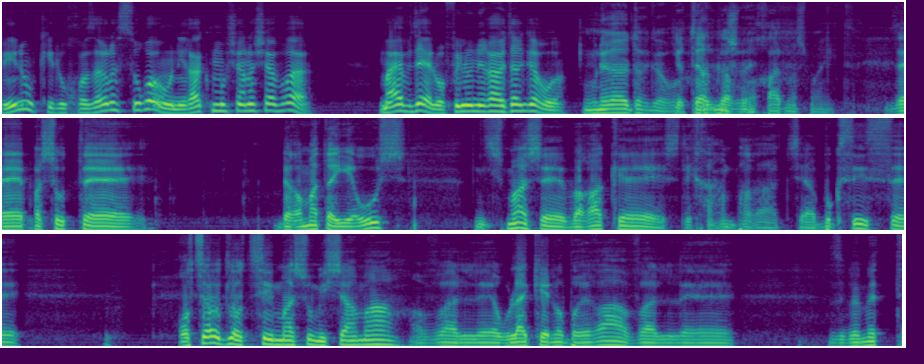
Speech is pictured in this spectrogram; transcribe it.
והנה הוא כאילו חוזר לסורו, הוא נראה כמו שנה שעברה. מה ההבדל? הוא אפילו נראה יותר גרוע. הוא נראה יותר גרוע. יותר גרוע, משמעית. חד משמעית. זה פשוט אה, ברמת הייאוש. נשמע שברק, אה, סליחה, ברק, שאבוקסיס אה, רוצה עוד להוציא משהו משם, אבל אולי כן לא ברירה, אבל זה באמת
